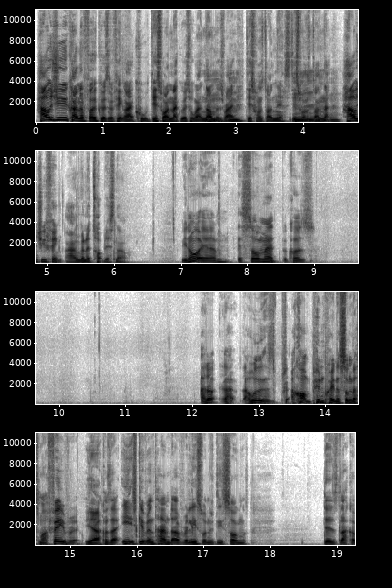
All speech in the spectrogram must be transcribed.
How do you kind of focus and think, all right, cool, this one, like we were talking about numbers, mm, right? Mm. This one's done this, this one's done that. Mm, how do you think, ah, I'm going to top this now? You know what? Yeah, it's so mad because I don't. I, I wasn't. I can't pinpoint a song that's my favorite. Yeah. Because at each given time that I've released one of these songs, there's like a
